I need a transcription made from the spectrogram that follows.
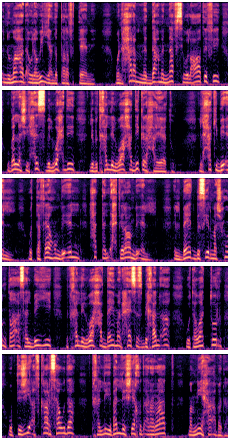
إنه ما عاد أولوية عند الطرف الثاني وانحرم من الدعم النفسي والعاطفي وبلش يحس بالوحدة اللي بتخلي الواحد يكره حياته. الحكي بقل والتفاهم بقل حتى الاحترام بقل البيت بصير مشحون طاقة سلبية بتخلي الواحد دايما حاسس بخنقة وتوتر وبتجيه أفكار سوداء تخليه يبلش ياخد قرارات ما منيحة أبدا.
